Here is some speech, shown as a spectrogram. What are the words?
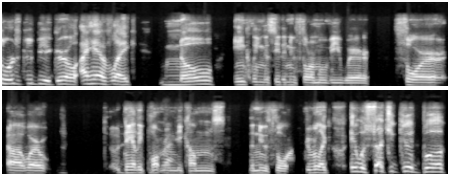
Thor's going to be a girl. I have like no inkling to see the new Thor movie where Thor, uh, where Natalie Portman Right. becomes the new Thor. People were like, it was such a good book.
